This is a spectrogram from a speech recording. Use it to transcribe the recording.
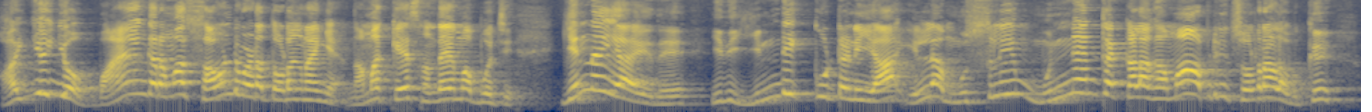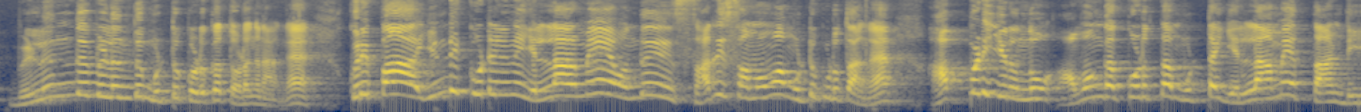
ஐயோ பயங்கரமாக சவுண்டு விட தொடங்கினாங்க நமக்கே சந்தேகமாக போச்சு. என்னய்யா இது? இது இண்டி கூட்டணியா? இல்லை முஸ்லீம் முன்னேற்ற கழகமா? அப்படின்னு சொல்கிற அளவுக்கு விழுந்து விழுந்து முட்டு கொடுக்க தொடங்கினாங்க. குறிப்பாக இண்டி கூட்டணின்னு எல்லாருமே வந்து சரிசமமாக முட்டு கொடுத்தாங்க. அப்படி இருந்தும் அவங்க கொடுத்த முட்டை எல்லாமே தாண்டி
